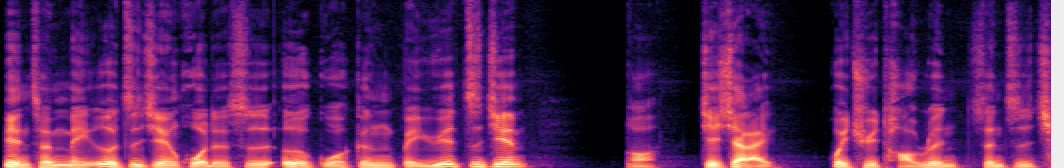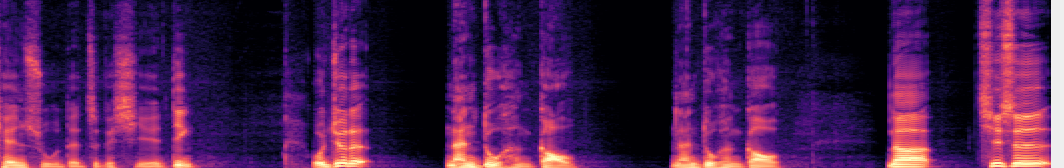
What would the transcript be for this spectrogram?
变成美俄之间，或者是俄国跟北约之间啊？接下来会去讨论甚至签署的这个协定，我觉得难度很高，难度很高。那其实，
